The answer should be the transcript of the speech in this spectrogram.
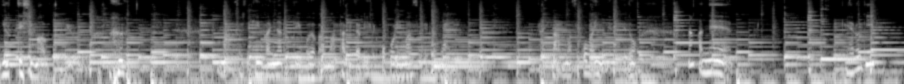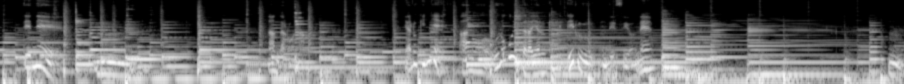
そして言ってしまうという。まあそして喧嘩になるっていうことがたびたび起こりますけども。はいまあまあそこはいいんですけど。なんかねやる気ってねうんなんだろうな。やる気ねあの動いたらやる気って出るんですよね。うん。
